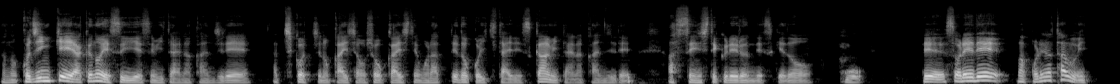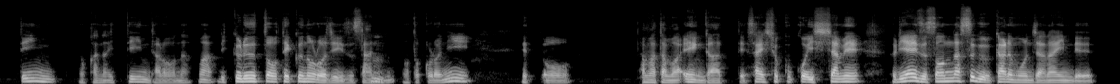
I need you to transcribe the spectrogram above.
あの、個人契約の SES みたいな感じで、あっちこっちの会社を紹介してもらって、どこ行きたいですか？みたいな感じで、斡旋してくれるんですけど、で、それで、まあこれは多分言っていいのかな？言っていいんだろうな。まあ、リクルートテクノロジーズさんのところに、うん、えっと、たまたま縁があって、最初ここ一社目、とりあえずそんなすぐ受かるもんじゃないんで、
